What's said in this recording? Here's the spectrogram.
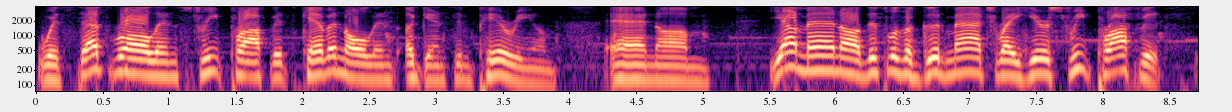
with Seth Rollins, Street Profits, Kevin Owens against Imperium. And, um, yeah, man, uh, this was a good match right here. Street Profits,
